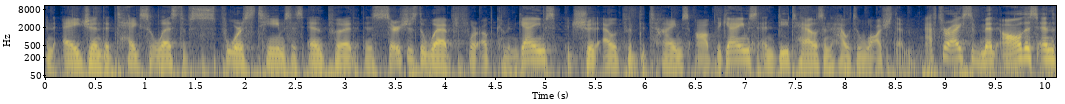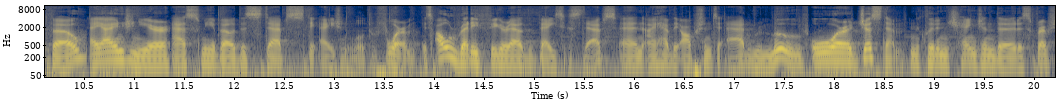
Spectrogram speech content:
an agent that takes a list of sports teams as input, then searches the web for upcoming games. It should output the times of the games and details on how to watch them. After I submit all this info, AI Engineer asks me about the steps the agent will perform. It's already figured out the basic steps, and I have the option to add, remove, or adjust them, including changing the description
